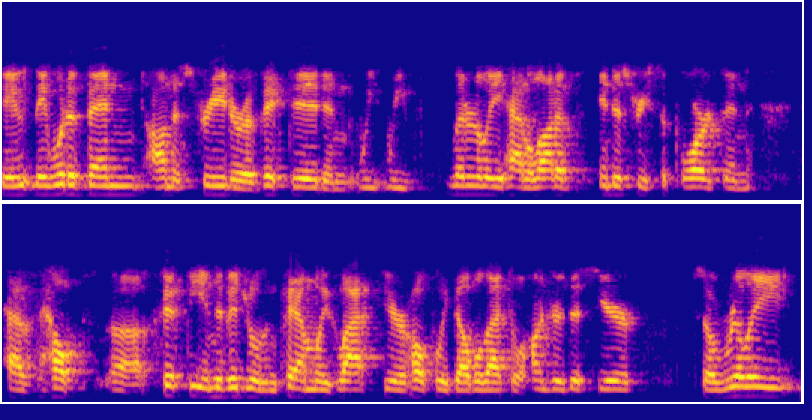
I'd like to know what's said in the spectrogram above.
they, they would have been on the street or evicted. And we, we've literally had a lot of industry support and have helped uh, 50 individuals and families last year, hopefully double that to 100 this year. So really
